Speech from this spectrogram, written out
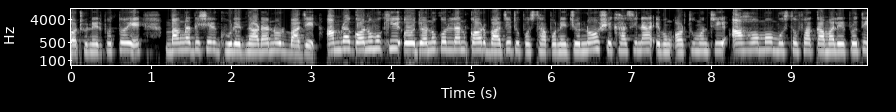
গঠনের প্রত্যয়ে বাংলাদেশের ঘুরে দাঁড়ানো বাড়ানোর বাজেট। আমরা গণমুখী ও জনকল্যাণকর বাজেট উপস্থাপনের জন্য শেখ হাসিনা এবং অর্থমন্ত্রী আহম মুস্তফা কামালের প্রতি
